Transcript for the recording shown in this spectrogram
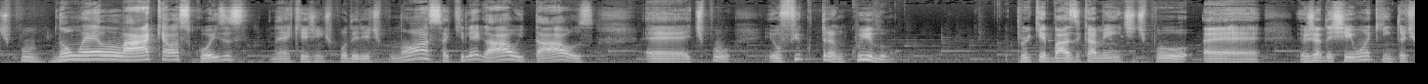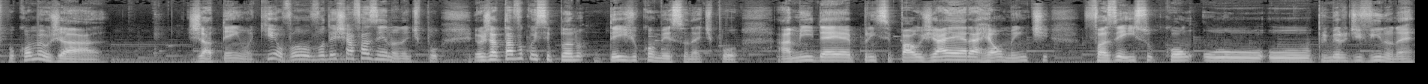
Tipo, não é lá aquelas coisas, né, que a gente poderia, tipo, nossa, que legal e tal. É, tipo, eu fico tranquilo, porque basicamente, tipo, é, eu já deixei um aqui. Então, tipo, como eu já já tenho aqui, eu vou, vou deixar fazendo, né? Tipo, eu já tava com esse plano desde o começo, né? Tipo, a minha ideia principal já era realmente fazer isso com o, o primeiro divino, né?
